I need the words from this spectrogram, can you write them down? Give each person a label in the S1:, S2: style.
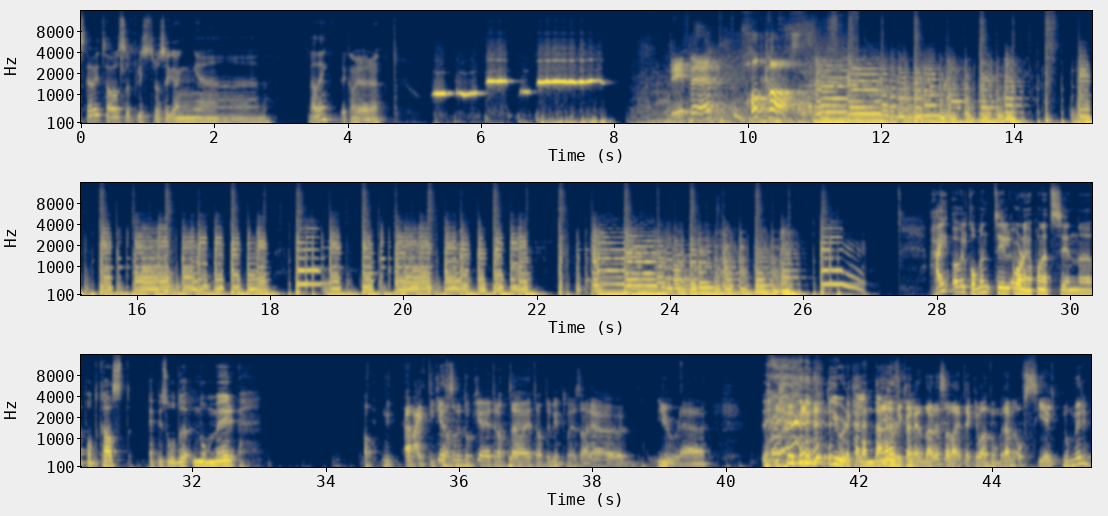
S1: Skal vi ta oss og plystre oss i gang, uh, Lading?
S2: Det kan vi gjøre. DPN podkast!
S1: Hei og velkommen til Vålerenga på nett sin podkast, episode nummer
S2: At- Jeg veit ikke. Altså, det tok etter at, etter at du begynte med disse her eh, jule,
S1: Julekalenderne.
S2: julekalenderne, så veit jeg ikke hva nummeret er. Men offisielt nummer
